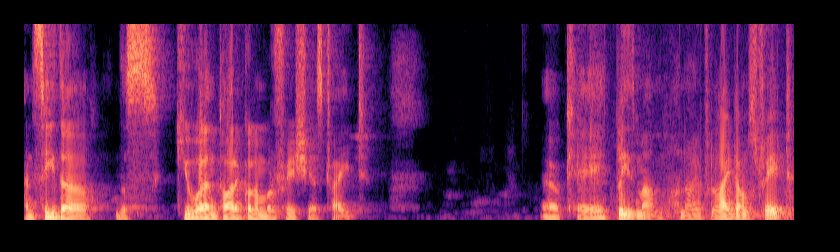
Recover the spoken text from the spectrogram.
And see the this QL and thoracolumbar fascia is tight. Okay, please ma'am, now you have to lie down straight.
